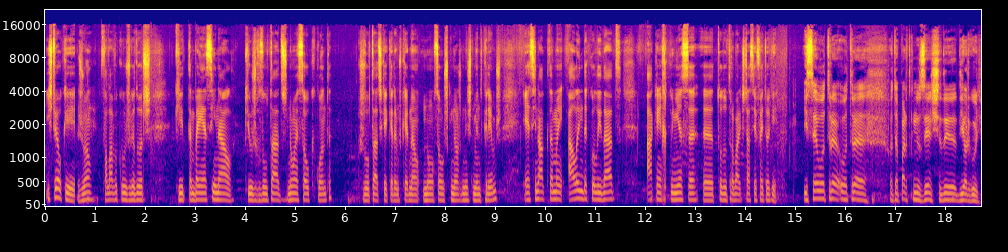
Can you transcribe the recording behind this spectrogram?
Isto é o quê, João? Falava com os jogadores que também é sinal que os resultados não é só o que conta os resultados, quer queremos, quer não, não são os que nós neste momento queremos, é sinal que também, além da qualidade, há quem reconheça uh, todo o trabalho que está a ser feito aqui. Isso é outra, outra, outra parte que nos enche de, de orgulho.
